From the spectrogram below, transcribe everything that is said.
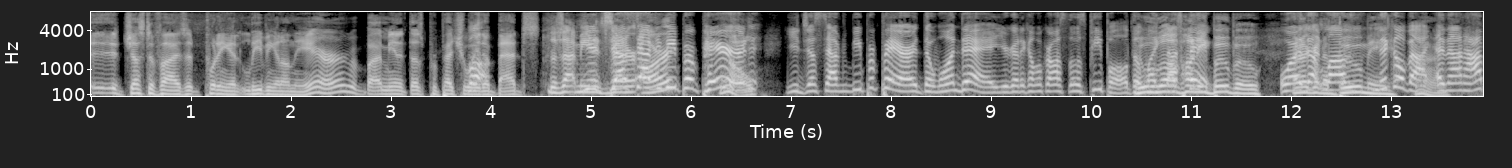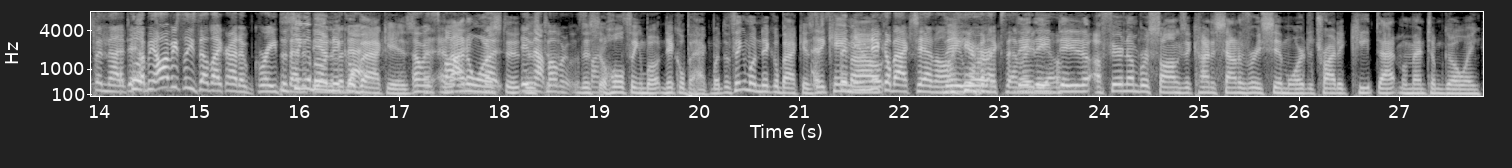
it justifies it putting it leaving it on the air. But I mean, it does perpetuate Well, a bad. Does that mean you it's just better have art? to be prepared. No. You just have to be prepared that one day you're going to come across those people that Who like love that Honey thing. Boo Boo or and that love boo me. Nickelback, and that happened that day. I mean, obviously, Zedlacher had a great. the set thing at the about the day. Nickelback is, that was and I don't want us but to in this, that moment it was this fine. whole thing about Nickelback, but the thing about Nickelback is they It's the came new out Nickelback channel They were on XM they, they they did a fair number of songs that kind of sounded very similar to try to keep that momentum going.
